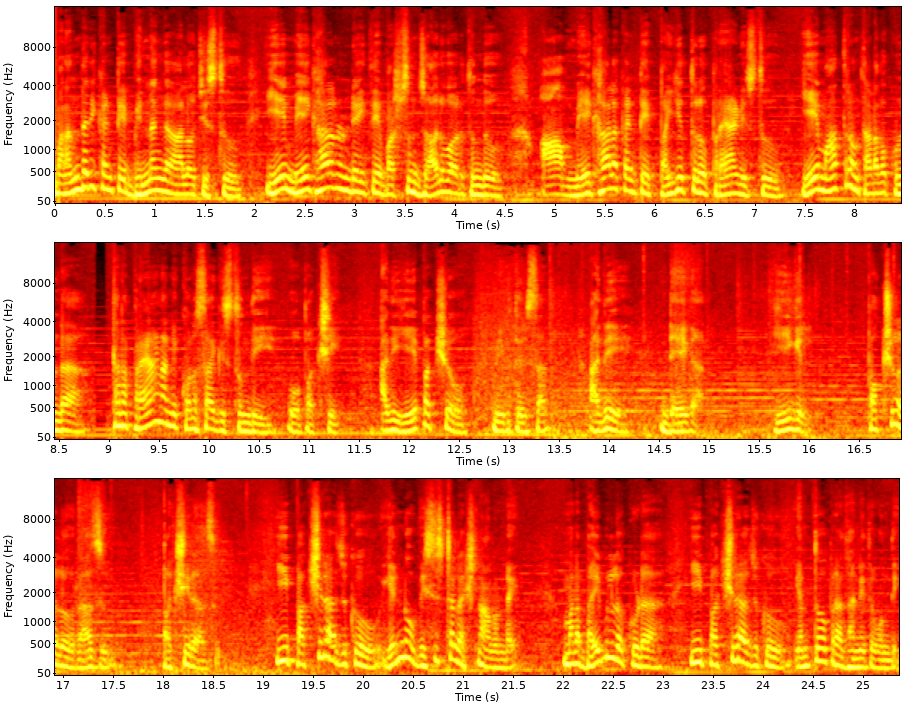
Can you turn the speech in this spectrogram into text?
మనందరికంటే భిన్నంగా ఆలోచిస్తూ ఏ మేఘాల నుండి అయితే వర్షం జాలువారుతుందో ఆ మేఘాల కంటే పై ఎత్తులో ప్రయాణిస్తూ ఏ మాత్రం తడవకుండా తన ప్రయాణాన్ని కొనసాగిస్తుంది ఓ పక్షి. అది ఏ పక్షో మీకు తెలుసా? అదే డేగ ఈగిల్ పక్షులలో రాజు పక్షిరాజు. ఈ పక్షిరాజుకు ఎన్నో విశిష్ట లక్షణాలు ఉన్నాయి మన బైబిల్లో కూడా ఈ పక్షిరాజుకు ఎంతో ప్రాధాన్యత ఉంది.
